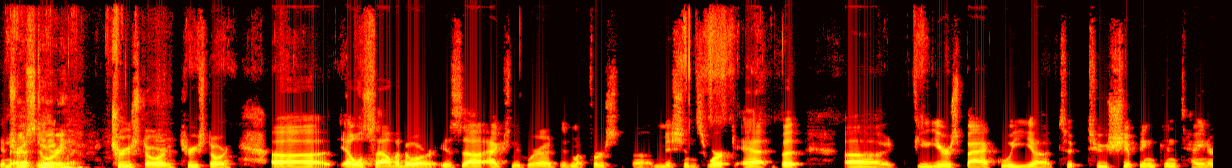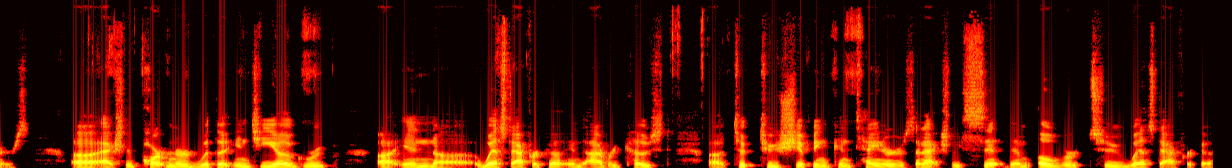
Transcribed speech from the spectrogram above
You know, True story. Anyway. True story. True story. Uh, El Salvador is uh, actually where I did my first uh, missions work at. But a few years back, we uh, took two shipping containers. Uh, actually partnered with an NGO group in West Africa, in the Ivory Coast. took two shipping containers and actually sent them over to West Africa.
